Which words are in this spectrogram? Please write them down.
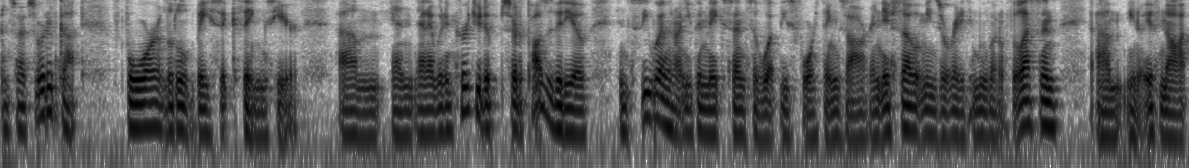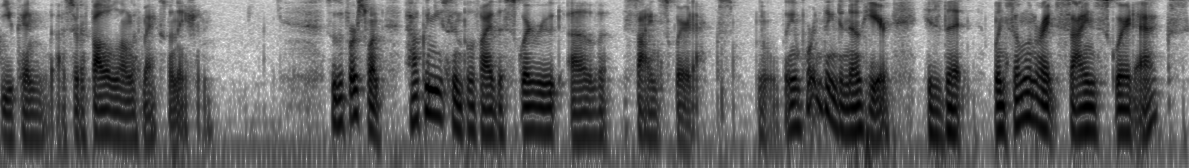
And so I've sort of got four little basic things here. Um, and, and I would encourage you to sort of pause the video and see whether or not you can make sense of what these four things are. And if so, it means we're ready to move on with the lesson. Um, you know, if not, you can uh, sort of follow along with my explanation. So the first one, how can you simplify the square root of sine squared x? Well, the important thing to know here is that when someone writes sine squared x,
